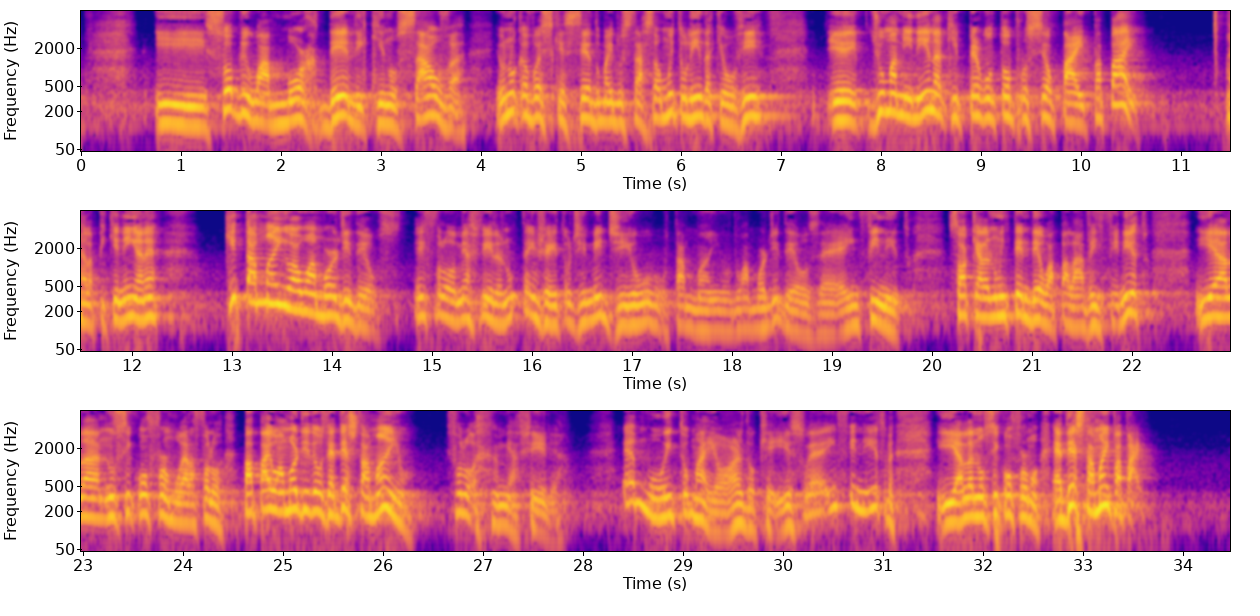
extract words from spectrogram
E sobre o amor dele que nos salva, eu nunca vou esquecer de uma ilustração muito linda que eu vi, de uma menina que perguntou para o seu pai: Papai, ela pequenininha, né? Que tamanho é o amor de Deus? Ele falou: Minha filha, não tem jeito de medir o tamanho do amor de Deus, é, é infinito. Só que ela não entendeu a palavra infinito e ela não se conformou. Ela falou: Papai, o amor de Deus é desse tamanho? Ele falou: Minha filha, é muito maior do que isso, é infinito. E ela não se conformou: É desse tamanho, papai?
